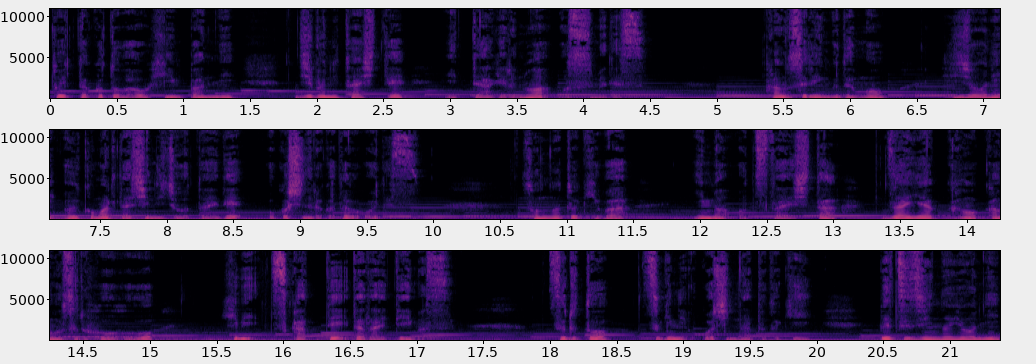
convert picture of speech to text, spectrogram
といった言葉を頻繁に自分に対して言ってあげるのはおすすめです。カウンセリングでも非常に追い込まれた心理状態でお越しになる方が多いです。そんな時は今お伝えした罪悪感を緩和する方法を日々使っていただいています。すると、次にお越しになった時、別人のように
